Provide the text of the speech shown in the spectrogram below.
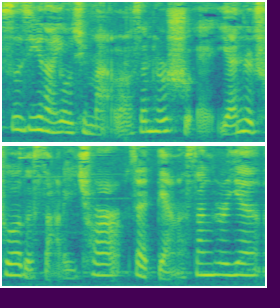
司机呢又去买了三瓶水，沿着车子撒了一圈儿，再点了三根烟。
